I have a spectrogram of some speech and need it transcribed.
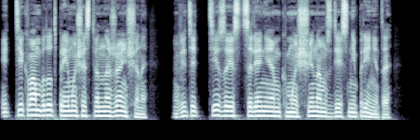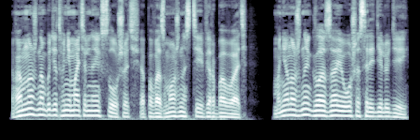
Идти к вам будут преимущественно женщины, ведь идти за исцелением к мужчинам здесь не принято. Вам нужно будет внимательно их слушать, а по возможности вербовать. Мне нужны глаза и уши среди людей.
